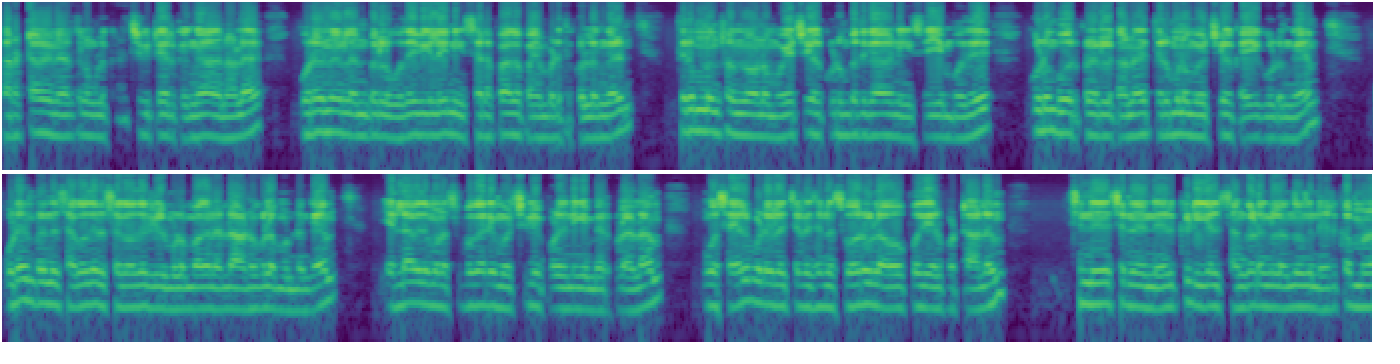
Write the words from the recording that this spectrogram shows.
கரெக்டான நேரத்தில் உங்களுக்கு கிடச்சிக்கிட்டே இருக்குங்க. அதனால் உறவினர்கள் நண்பர்கள் உதவிகளை நீங்கள் சிறப்பாக பயன்படுத்திக் கொள்ளுங்கள். திருமணம் சம்பந்தமான முயற்சிகள் குடும்பத்துக்காக நீங்கள் செய்யும்போது குடும்ப உறுப்பினர்களுக்கான திருமண முயற்சிகள் கை கொடுங்க. உடன் பிறந்த சகோதர சகோதரிகள் மூலமாக நல்ல அனுகூலம் உண்டுங்க. எல்லா விதமான சுபகாரிய முயற்சிகளையும் இப்பொழுது நீங்கள் மேற்கொள்ளலாம். உங்கள் செயல்பாடுகளில் சின்ன சின்ன சோர்வுகள் அவ்வப்போது ஏற்பட்டாலும் சின்ன சின்ன நெருக்கடிகள் சங்கடங்கள் வந்து உங்கள் நெருக்கமான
